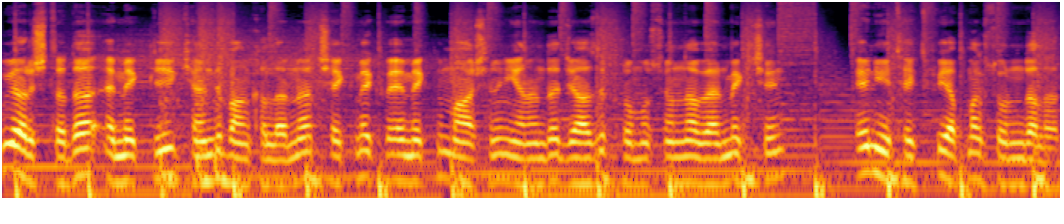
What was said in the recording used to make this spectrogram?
Bu yarışta da emekliyi kendi bankalarına çekmek ve emekli maaşının yanında cazip promosyonlar vermek için en iyi teklifi yapmak zorundalar.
